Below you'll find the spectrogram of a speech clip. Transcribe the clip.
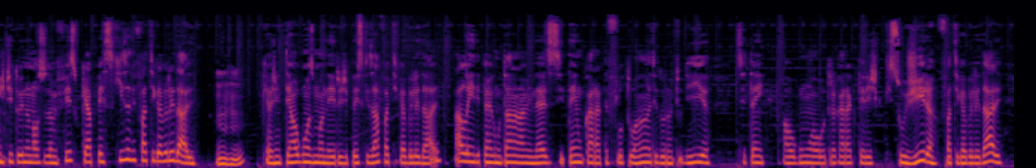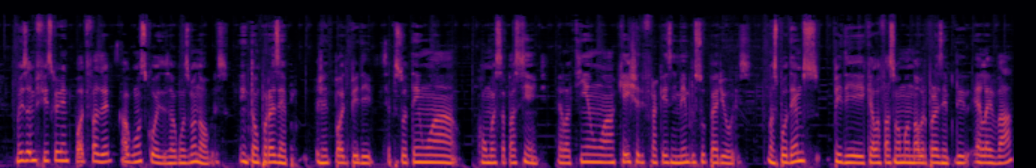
instituir no nosso exame físico, que é a pesquisa de fatigabilidade. Uhum. Que a gente tem algumas maneiras de pesquisar a fatigabilidade, além de perguntar na anamnese se tem um caráter flutuante durante o dia, se tem alguma outra característica que sugira fatigabilidade. No exame físico a gente pode fazer algumas coisas, algumas manobras. Então, por exemplo, a gente pode pedir se a pessoa tem uma, como essa paciente. Ela tinha uma queixa de fraqueza em membros superiores. Nós podemos pedir que ela faça uma manobra, por exemplo, de elevar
